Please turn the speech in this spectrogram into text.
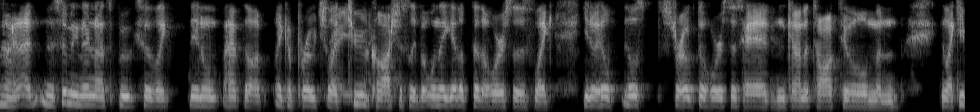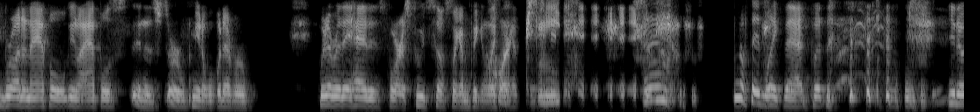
I'm assuming they're not spooked, so like they don't have to like approach like Right, too right. cautiously. But when they get up to the horses, like you know, he'll he'll stroke the horse's head and kind of talk to him, and like he brought an apple, you know, apples in his or you know whatever. Whatever they had as far as foodstuffs, like I'm thinking, like they have, Horse meat. I don't know if they'd like that, but you know,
